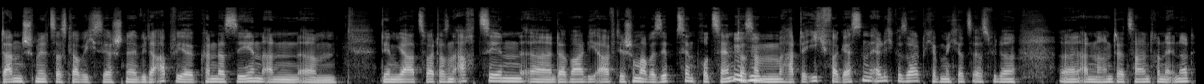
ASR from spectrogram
dann schmilzt das, glaube ich, sehr schnell wieder ab. Wir können das sehen an ähm, dem Jahr 2018, äh, da war die AfD schon mal bei 17 Prozent. Das mhm. haben, hatte ich vergessen, ehrlich gesagt. Ich habe mich jetzt erst wieder äh, anhand der Zahlen dran erinnert.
